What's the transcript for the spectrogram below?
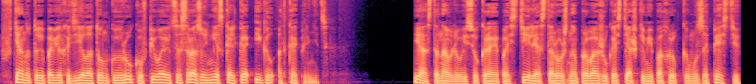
втянутую поверх одеяла тонкую руку, впиваются сразу несколько игл от капельниц. Я останавливаюсь у края постели, осторожно провожу костяшками по хрупкому запястью,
